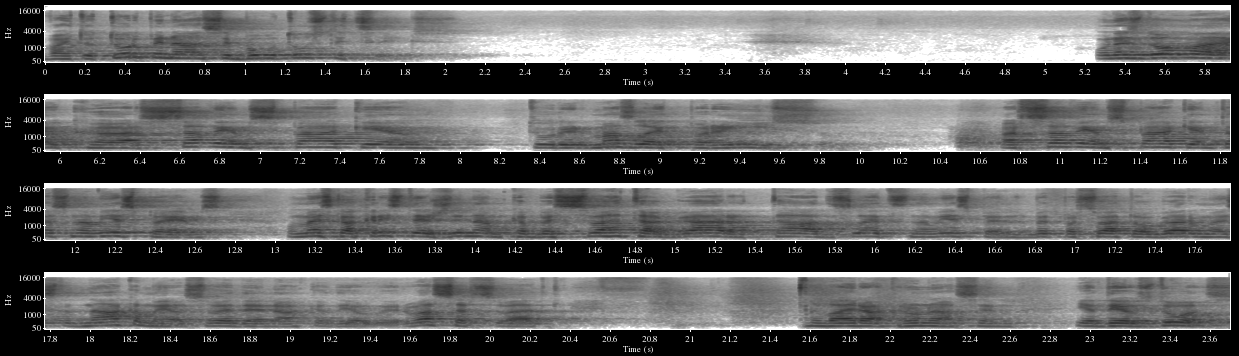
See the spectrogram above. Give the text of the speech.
vai tu turpināsi būt uzticīgs? Un es domāju, ka ar saviem spēkiem tur ir mazliet par īsu. Ar saviem spēkiem tas nav iespējams. Un mēs kā kristieši zinām, ka bez svētā gara tādas lietas nav iespējamas, bet par svēto garu mēs tad nākamajā svētdienā, kad jau ir vasaras svētki, vairāk runāsim, ja Dievs dos.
